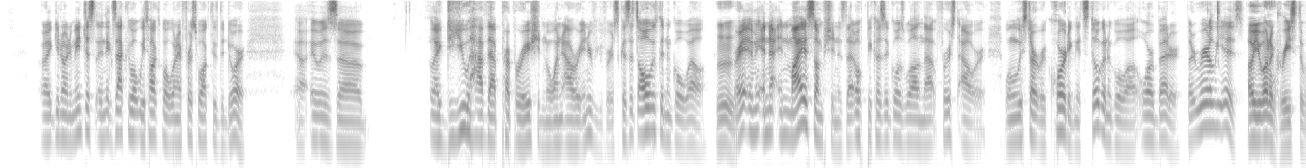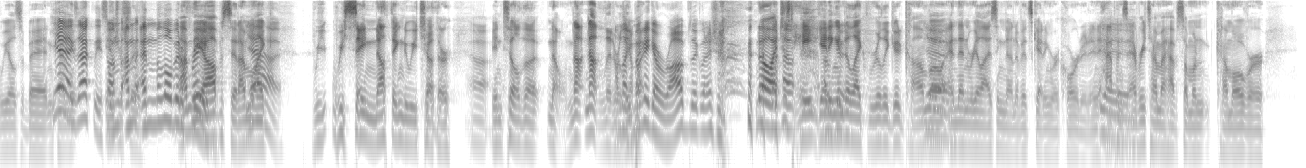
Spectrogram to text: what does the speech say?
Like, you know what I mean? Just and exactly what we talked about when I first walked through the door. Uh, it was uh, like, do you have that preparation one hour interview first? Because it's always going to go well, Hmm. right? I mean, and, and my assumption is that oh, because it goes well in that first hour, when we start recording, it's still going to go well or better. But it rarely is. Oh, you want to grease the wheels a bit? And Yeah, exactly. So I'm, I'm, I'm a little bit I'm afraid. the opposite. I'm Yeah. like, we we say nothing to each other until the no, not not I'm literally. like, am I gonna get robbed? Like when I show? no, I just hate getting into like really good combo Yeah. and then realizing none of it's getting recorded. And it Yeah, happens every time I have someone come over.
